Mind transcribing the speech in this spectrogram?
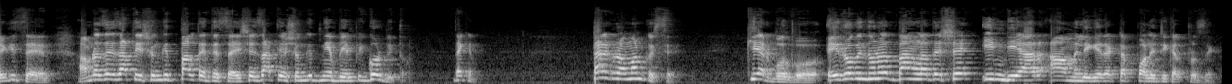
দেখেছেন? আমরা যে জাতীয় সংগীত পাল্টাইতে চাই, সেই জাতীয় সংগীত নিয়ে বিএনপি গর্বিত। দেখেন, তারেক রহমান কইছে, কি আর বলব? এই রবীন্দ্রনাথ বাংলাদেশে ইন্ডিয়ার আওয়ামী লীগের একটা পলিটিক্যাল প্রজেক্ট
